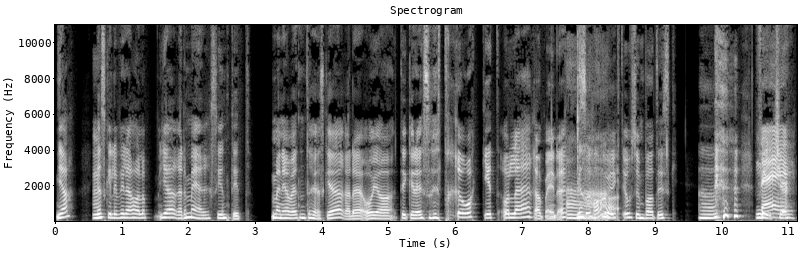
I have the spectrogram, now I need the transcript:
ja, Mm. jag skulle vilja hålla, göra det mer syntigt. Men jag vet inte hur jag ska göra det och jag tycker det är så tråkigt att lära mig det. Ah. Så sjukt osympatisk Ja. feature. Nej,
